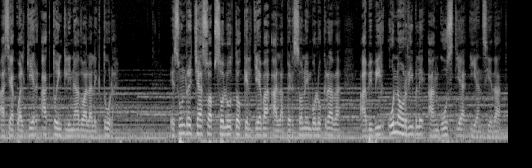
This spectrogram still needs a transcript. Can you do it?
hacia cualquier acto inclinado a la lectura. Es un rechazo absoluto que lleva a la persona involucrada a vivir una horrible angustia y ansiedad.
